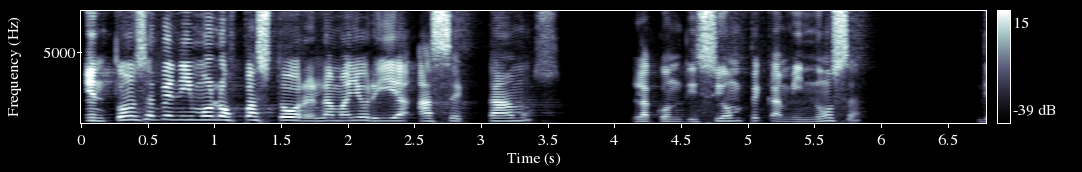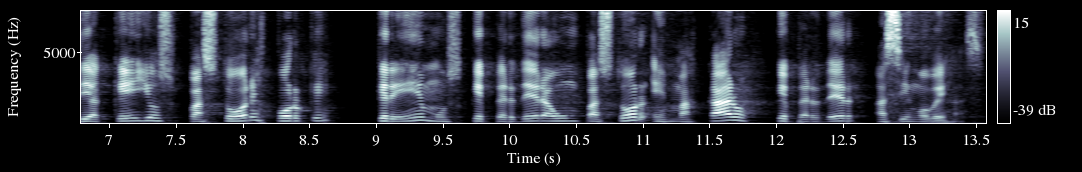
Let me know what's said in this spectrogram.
Entonces venimos los pastores, la mayoría aceptamos la condición pecaminosa de aquellos pastores porque creemos que perder a un pastor es más caro que perder a 100 ovejas.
